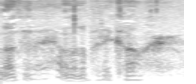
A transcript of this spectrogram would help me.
Look at that, a little bit of color.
